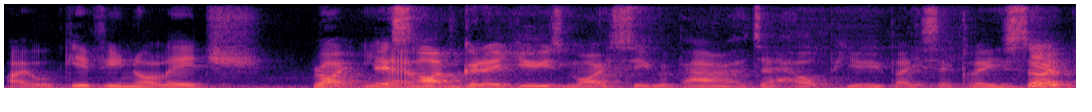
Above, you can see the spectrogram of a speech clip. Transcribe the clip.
I will give you knowledge. Right. you. I'm going to use my superpower to help you, basically. So Yeah.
